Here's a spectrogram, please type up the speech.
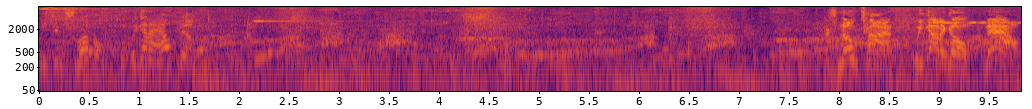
he's in trouble. We gotta help him. There's no time! We gotta go, now!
